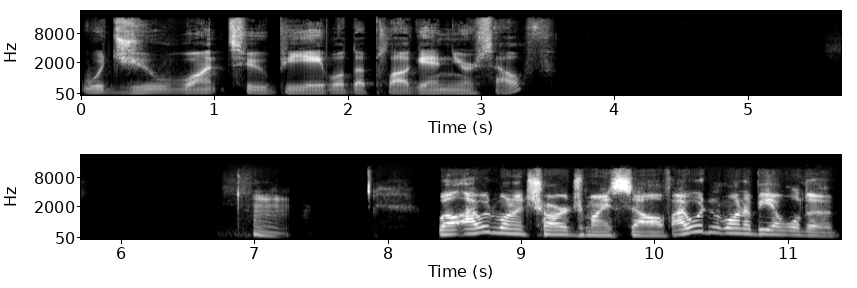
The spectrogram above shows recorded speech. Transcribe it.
would you want to be able to plug in yourself? Hmm. Well, I would want to charge myself. I wouldn't want to be able to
